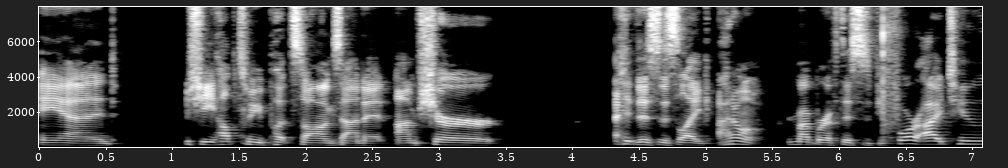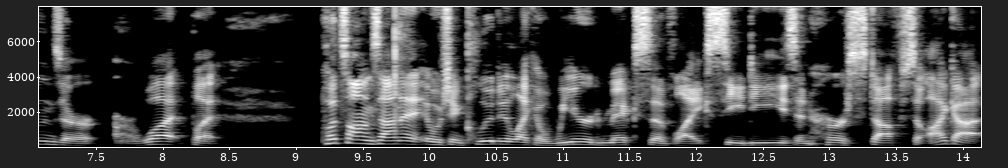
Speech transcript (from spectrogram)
and she helped me put songs on it. I'm sure this is like I don't remember if this is before iTunes or or what, but put songs on it, which included like a weird mix of like CDs and her stuff. So I got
